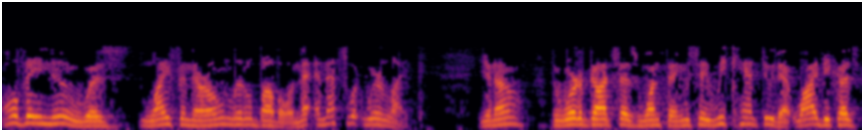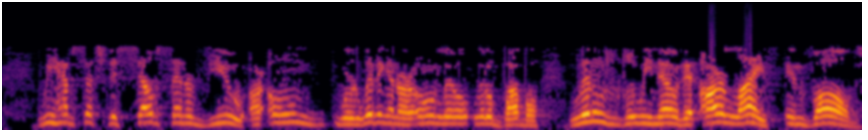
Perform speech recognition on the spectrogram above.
All they knew was life in their own little bubble. And, that, and that's what we're like. You know? The Word of God says one thing. We say we can't do that. Why? Because we have such this self-centered view. Our own, we're living in our own little, little bubble. Little do we know that our life involves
